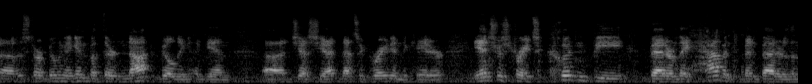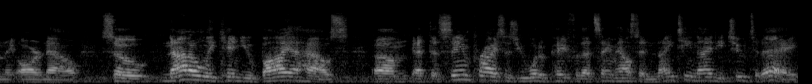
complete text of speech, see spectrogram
uh, start building again, but they're not building again uh, just yet. That's a great indicator. Interest rates couldn't be better. They haven't been better than they are now. So not only can you buy a house um, at the same price as you would have paid for that same house in 1992 today,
